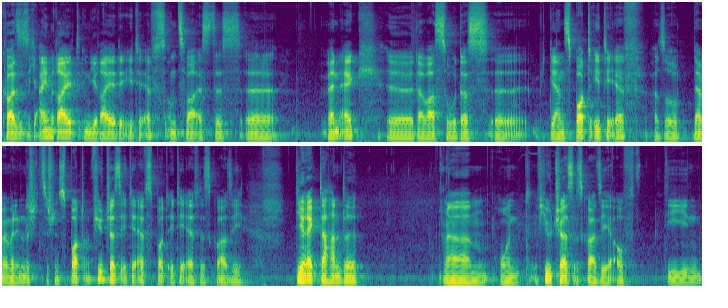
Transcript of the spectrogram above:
quasi sich einreiht in die Reihe der ETFs. Und zwar ist das äh, VanEck. Äh, da war es so, dass äh, deren Spot-ETF, also wir haben immer den Unterschied zwischen Spot und Futures-ETF. Spot-ETF ist quasi direkter Handel ähm, und Futures ist quasi auf die,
